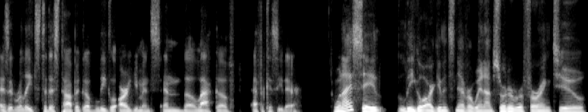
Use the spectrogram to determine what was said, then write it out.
as it relates to this topic of legal arguments and the lack of efficacy there. When I say legal arguments never win. I'm sort of referring to,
